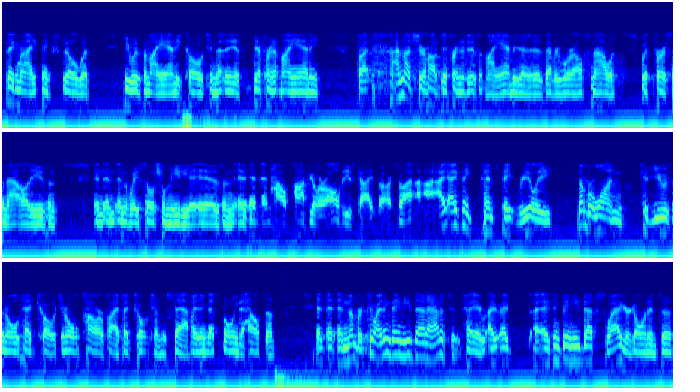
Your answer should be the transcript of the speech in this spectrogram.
stigma I think still with he was the Miami coach and it's different at Miami. But I'm not sure how different it is at Miami than it is everywhere else now with with personalities and and, and, and the way social media is and, and, and how popular all these guys are. So I, I, I think Penn State really, number one, could use an old head coach, an old Power Five head coach on the staff. I think that's going to help them. And, and, and number two, I think they need that attitude. Hey, I, I, I think they need that swagger going into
